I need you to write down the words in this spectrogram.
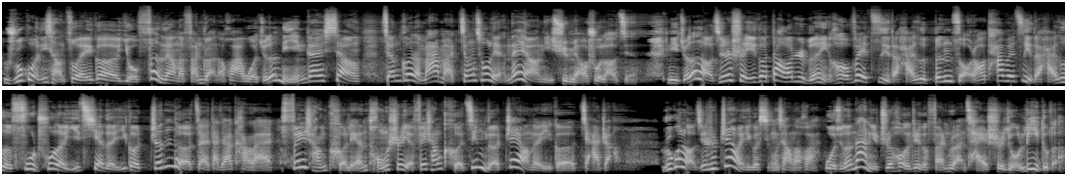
如果你想做一个有分量的反转的话，我觉得你应该像江歌的妈妈江秋莲那样，你去描述老金。你觉得老金是一个到了日本以后为自己的孩子奔走，然后他为自己的孩子付出了一切的一个真的在大家看来非常可怜，同时也非常可敬的这样的一个家长。如果老金是这样一个形象的话，我觉得那你之后的这个反转才是有力度的。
